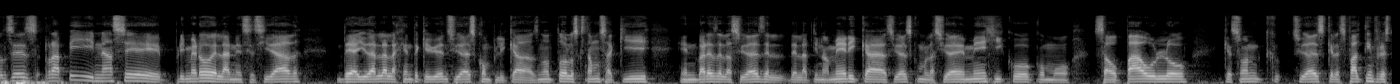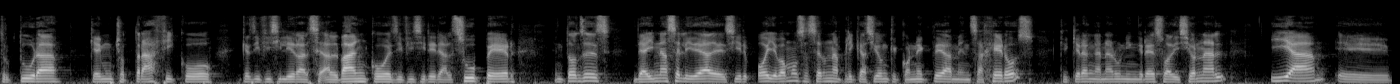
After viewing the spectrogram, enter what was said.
Entonces, Rappi nace primero de la necesidad de ayudarle a la gente que vive en ciudades complicadas, ¿no? Todos los que estamos aquí en varias de las ciudades de, Latinoamérica, ciudades como la Ciudad de México, como Sao Paulo, que son ciudades que les falta infraestructura, que hay mucho tráfico, que es difícil ir al, al banco, es difícil ir al súper. Entonces, de ahí nace la idea de decir, oye, vamos a hacer una aplicación que conecte a mensajeros que quieran ganar un ingreso adicional y a eh,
